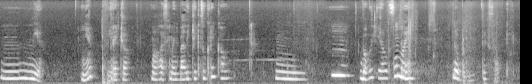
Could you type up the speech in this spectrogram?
mm, nie. Nie? Prečo? Mohla si mať balíček cukríkov. Mm, Hm, bohužiaľ, sú moje. dobre, tak sa otoč.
